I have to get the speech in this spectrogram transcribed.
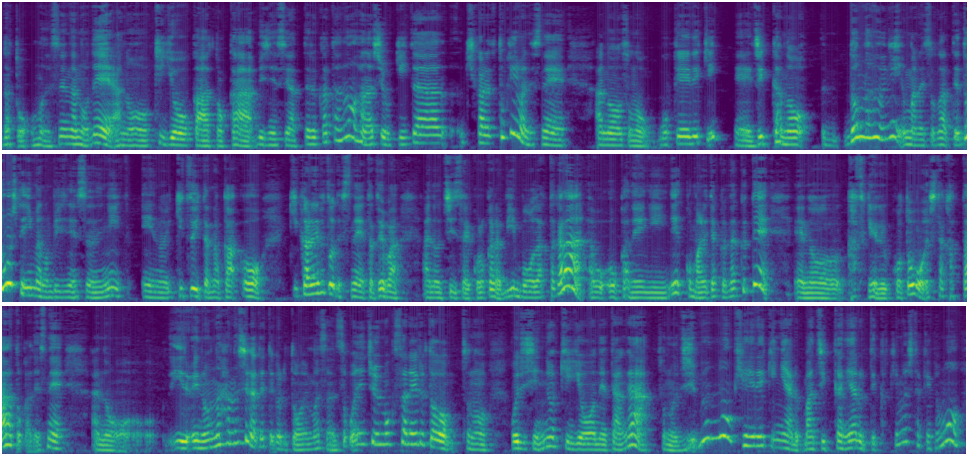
だと思うんですね。なので、あの、起業家とかビジネスやってる方の話を聞いた、聞かれた時にはですね、あの、そのご経歴、えー、実家のどんな風に生まれ育って、どうして今のビジネスに、えー、行き着いたのかを聞かれるとですね、例えば、あの、小さい頃から貧乏だったから、お金にね、困りたくなくて、えあの、稼げることをしたかったとかですね、あの、いろんな話が出てくると思いますので、そこに注目されると、その、ご自身の企業ネタが、その自分の経歴にある、まあ、実家にあるって書きましたけども、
